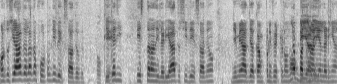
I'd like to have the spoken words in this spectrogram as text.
ਹੁਣ ਤੁਸੀਂ ਆਹ ਚੱਲਾ ਤਾਂ ਫੋਟੋ ਦੀ ਦੇਖ ਸਕਦੇ ਹੋ ਠੀਕ ਹੈ ਜੀ? ਇਸ ਤਰ੍ਹਾਂ ਦੀ ਲੜੀ ਆ ਤੁਸੀਂ ਦੇਖ ਸਕਦੇ ਹੋ। ਜਿਵੇਂ ਅੱਜ ਕੰਪਨੀ ਫਿੱਟਡ ਹੁੰਦੀ ਨਾ ਬਟਨ ਵਾਲੀਆਂ ਲੜੀਆਂ।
